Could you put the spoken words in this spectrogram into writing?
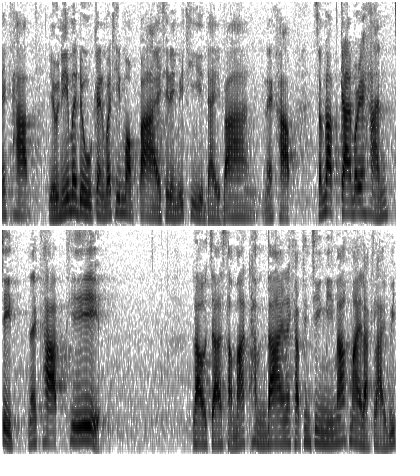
นะครับ เดี๋ยวนี้มาดูกันว่าที่มปลายจะเรียนวิธีใดบ้างนะครับสำหรับการบริหารจิตนะครับที่เราจะสามารถทำได้นะครับ จริง ๆ มีมากมายหลากหลายวิ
